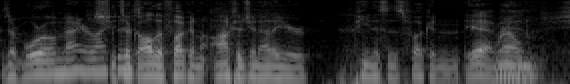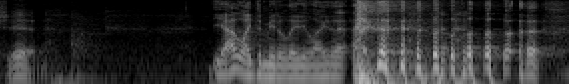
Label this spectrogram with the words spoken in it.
Is there more of them out here like she this? took all the fucking oxygen out of your penis's fucking yeah, man. realm. Shit. Yeah, I'd like to meet a lady like that.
